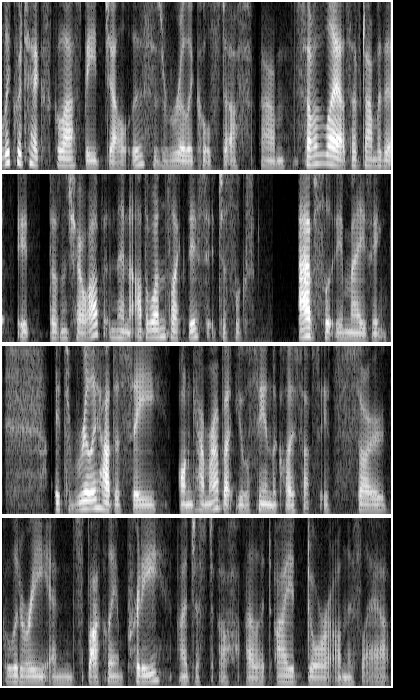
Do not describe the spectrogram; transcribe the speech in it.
Liquitex Glass Bead Gel. This is really cool stuff. Um, some of the layouts I've done with it, it doesn't show up. And then other ones like this, it just looks absolutely amazing. It's really hard to see on camera, but you'll see in the close-ups. It's so glittery and sparkly and pretty. I just, oh, I, I, adore it on this layout.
